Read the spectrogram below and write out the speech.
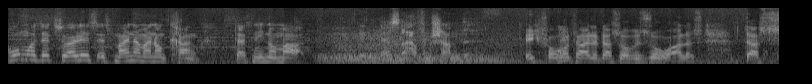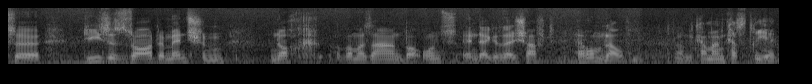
Wenn homosexuell ist, ist meiner Meinung nach krank. Das ist nicht normal. Das ist eine Affenschande. Ich verurteile das sowieso alles, dass äh, diese Sorte Menschen noch, wollen wir sagen, bei uns in der Gesellschaft herumlaufen. Dann kann man ihn kastrieren.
